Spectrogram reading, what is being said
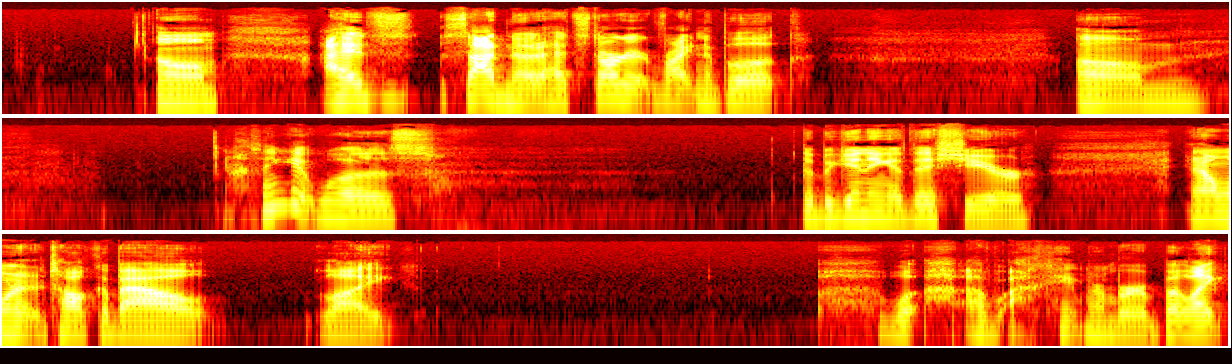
um, I had side note I had started writing a book. Um, I think it was the beginning of this year, and I wanted to talk about like what I, I, can't remember, but like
